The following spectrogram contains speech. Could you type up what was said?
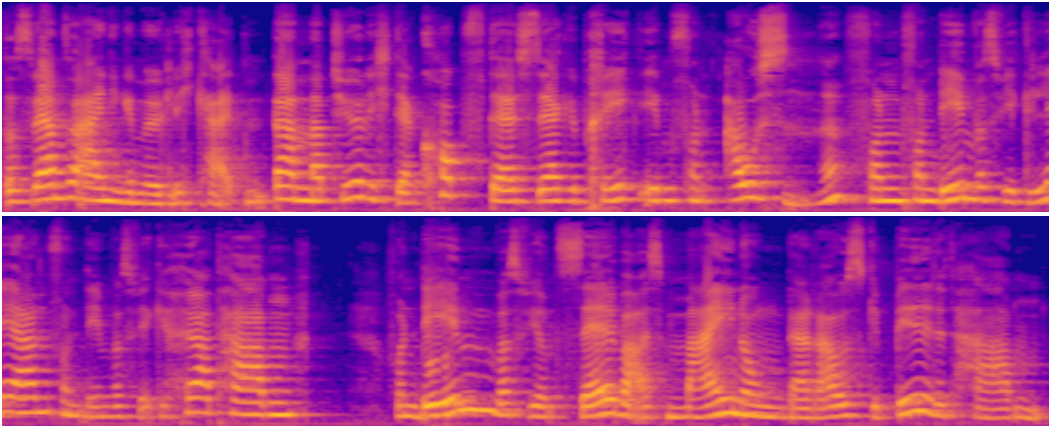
Das wären so einige Möglichkeiten. Dann natürlich der Kopf, der ist sehr geprägt eben von außen, ne? von, von dem, was wir gelernt, von dem, was wir gehört haben, von dem, was wir uns selber als Meinung daraus gebildet haben.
